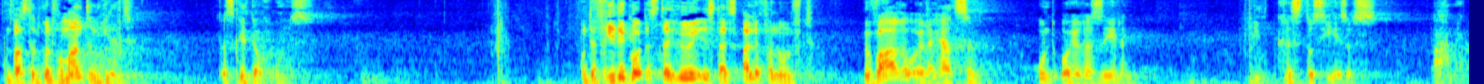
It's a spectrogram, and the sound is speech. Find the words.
Und was den Konformanten gilt, das gilt auch uns. Und der Friede Gottes der Höhe ist als alle Vernunft. Bewahre eure Herzen und eure Seelen in Christus Jesus. Amen.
